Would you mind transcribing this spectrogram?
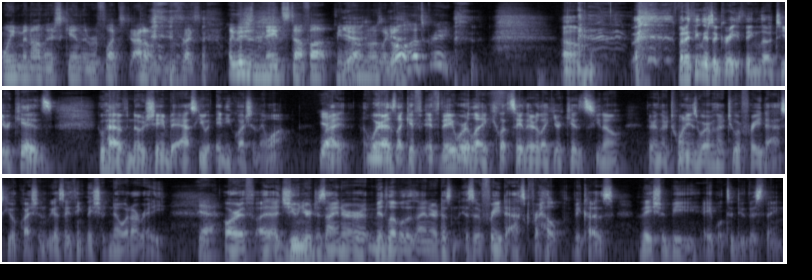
ointment on their skin that reflects. I don't know, reflects. like they just made stuff up, you know. Yeah, And I was like, yeah. oh, that's great. Um, but I think there's a great thing though to your kids who have no shame to ask you any question they want. Yeah. Right. Whereas like if if they were like let's say they're like your kids, you know, they're in their 20s or whatever, and they're too afraid to ask you a question because they think they should know it already. Yeah, Or if a, a junior designer or a mid-level designer doesn't is afraid to ask for help because they should be able to do this thing.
